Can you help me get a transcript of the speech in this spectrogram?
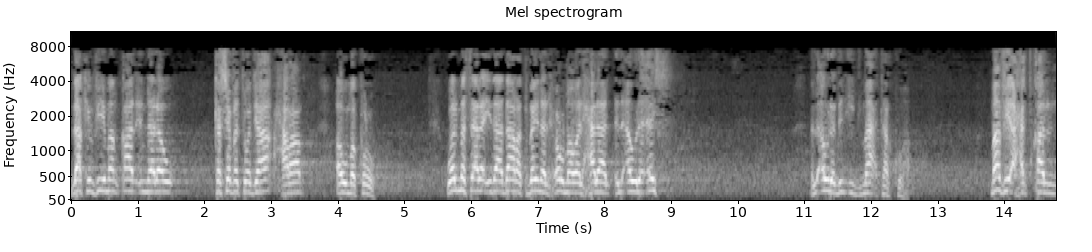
لكن في من قال إن لو كشفت وجهها حرام أو مكروه. والمسألة إذا دارت بين الحرمة والحلال الأولى إيش؟ الأولى بالإجماع تركها. ما في أحد قال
